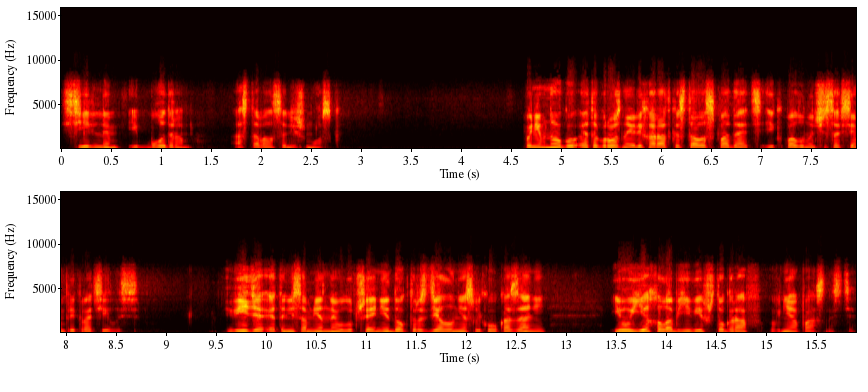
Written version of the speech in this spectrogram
Сильным и бодрым оставался лишь мозг. Понемногу эта грозная лихорадка стала спадать, и к полуночи совсем прекратилась. Видя это несомненное улучшение, доктор сделал несколько указаний и уехал, объявив, что граф вне опасности.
